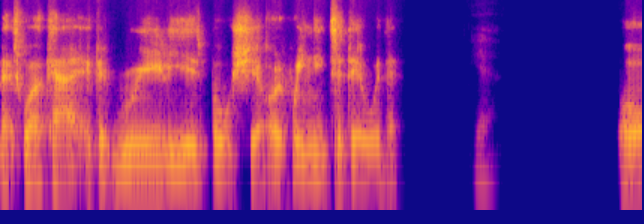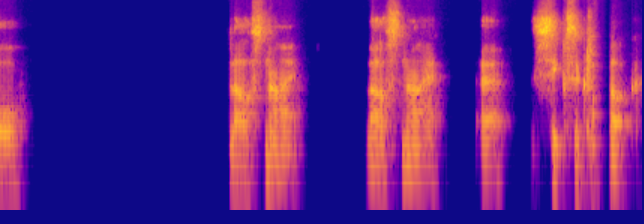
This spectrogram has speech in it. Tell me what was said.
Let's work out if it really is bullshit or if we need to deal with it. Yeah. Or last night, last night at six o'clock,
